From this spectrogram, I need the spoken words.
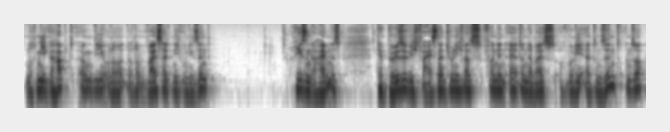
noch nie gehabt irgendwie oder, oder weiß halt nicht, wo die sind. Riesengeheimnis. Der Bösewicht weiß natürlich was von den Eltern, der weiß auch, wo die Eltern sind und so.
